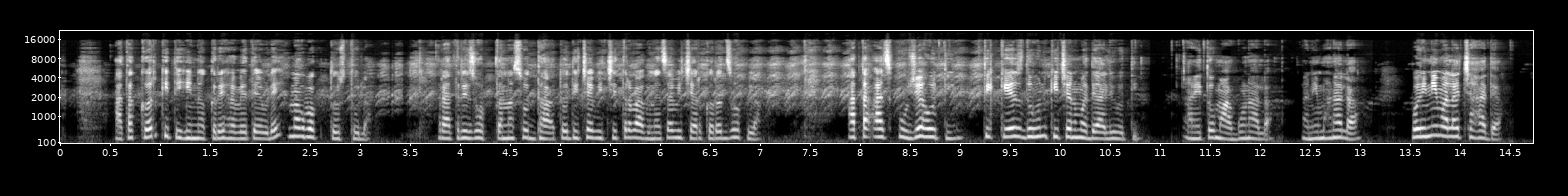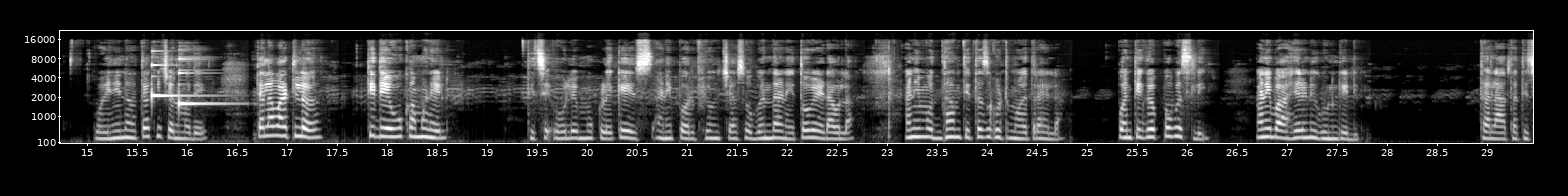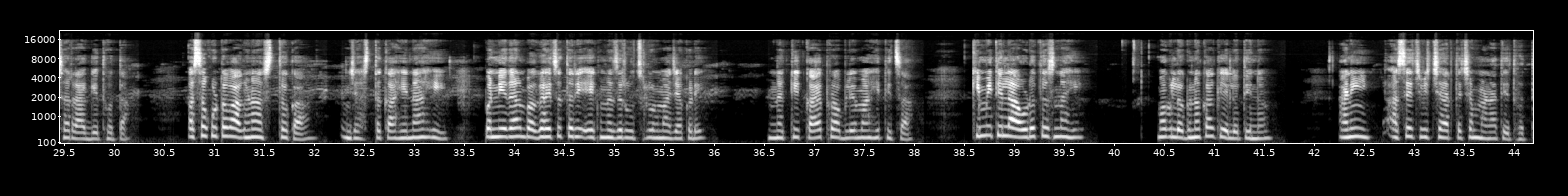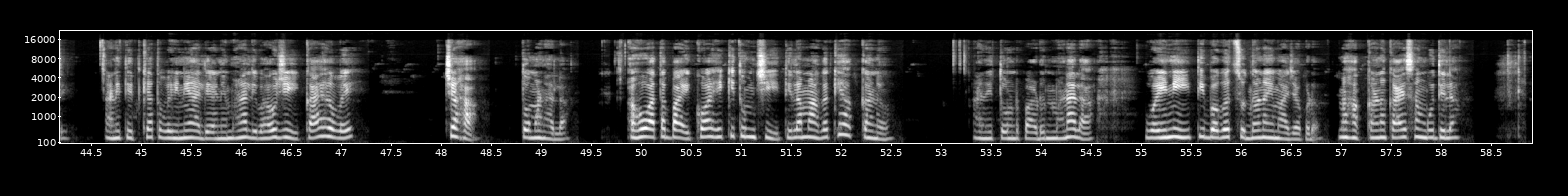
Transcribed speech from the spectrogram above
आता कर कितीही नखरे हवे तेवढे मग बघतोस तुला. रात्री झोपताना सुद्धा तो तिच्या विचित्र वागण्याचा विचार करत झोपला. आता आज पूजा होती ती केस धुवून किचनमध्ये आली होती. आणि तो मागून आला आणि म्हणाला वहिनी मला चहा द्या. वहिनी नव्हत्या किचनमध्ये. त्याला वाटलं ती देऊ का? म्हणेल. तिचे ओले मोकळे केस आणि परफ्यूमच्या सुगंधाने तो वेडावला आणि मुद्दाम तिथंच घुटमळत राहिला. पण ती गप्प बसली आणि बाहेर निघून गेली. त्याला आता तिचा राग येत होता. असं कुठं वागणं असतं का? जास्त काही नाही पण निदान बघायचं तरी एक नजर उचलून माझ्याकडे. नक्की काय प्रॉब्लेम आहे तिचा? की मी तिला आवडतच नाही? मग लग्न का केलं तिनं? आणि असेच विचार त्याच्या मनात येत होते. आणि तितक्यात वहिनी आली आणि म्हणाली भाऊजी काय हवंय? चहा. तो म्हणाला अहो आता बायको आहे की तुमची? तिला मागा की हक्कानं. आणि तोंड पाडून म्हणाला वहिनी ती बघत सुद्धा नाही माझ्याकडं. मग हक्कानं काय सांगू तिला?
